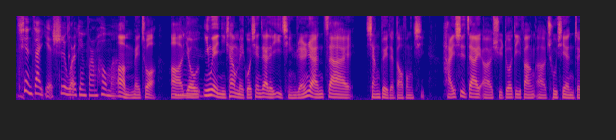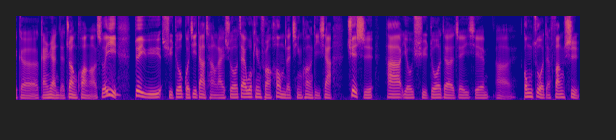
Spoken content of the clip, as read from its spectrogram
现在也是 working from home 吗？嗯，没错啊、呃，有，因为你像美国现在的疫情仍然在相对的高峰期，还是在呃许多地方呃出现这个感染的状况啊，所以对于许多国际大厂来说，在 working from home 的情况底下，确实它有许多的这一些呃工作的方式。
